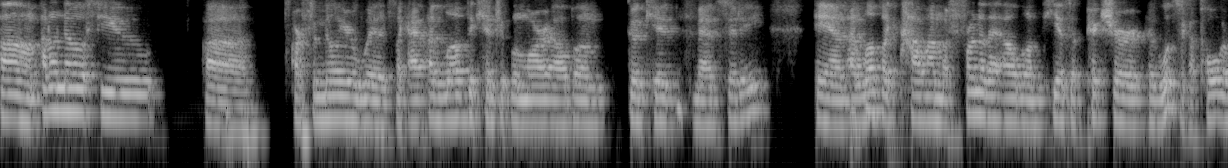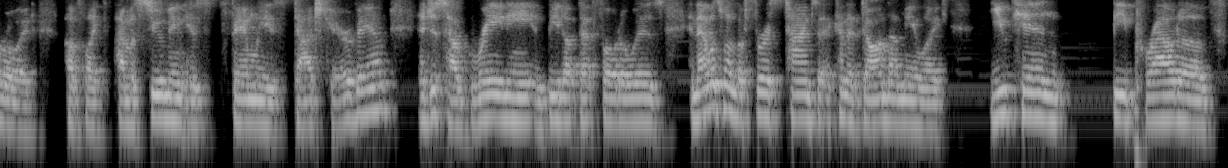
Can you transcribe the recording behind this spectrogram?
Um, I don't know if you uh, are familiar with like I, I love the Kendrick Lamar album Good Kid, Mad City. And I love like how on the front of that album he has a picture, it looks like a Polaroid of like I'm assuming his family's Dodge Caravan and just how grainy and beat up that photo is. And that was one of the first times that it kind of dawned on me like you can be proud of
